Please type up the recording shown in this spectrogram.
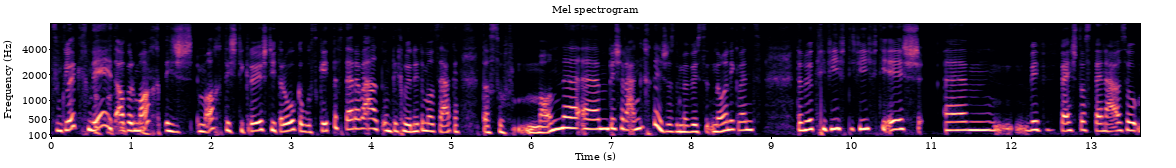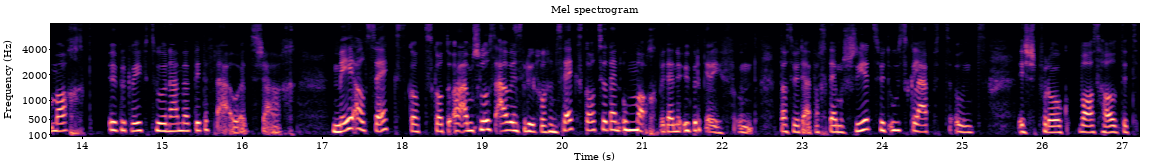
Zum Glück nicht. Aber Macht ist, Macht ist die grösste Droge, die es gibt auf dieser Welt. Und ich würde nicht einmal sagen, dass es auf Männer ähm, beschränkt ist. Also wir wissen noch nicht, wenn es dann wirklich 50-50 ist, ähm, wie fest das dann auch so Machtübergriff zunehmen bei den Frauen. Das ist auch mehr als Sex geht geht, am Schluss auch wenn es bräuchlich im Sex geht es ja dann um Macht bei diesen Übergriffen und das wird einfach demonstriert, es wird ausgelebt und ist die Frage, was haltet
